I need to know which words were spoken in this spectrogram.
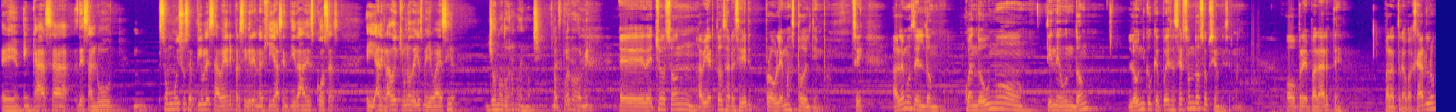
eh, en casa, de salud. Son muy susceptibles a ver y percibir energías, entidades, cosas. Y al grado de que uno de ellos me llevó a decir, yo no duermo de noche, no puedo dormir. Eh, de hecho, son abiertos a recibir problemas todo el tiempo. Sí. Hablemos del don. Cuando uno tiene un don, lo único que puedes hacer son dos opciones, hermano. O prepararte para trabajarlo,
